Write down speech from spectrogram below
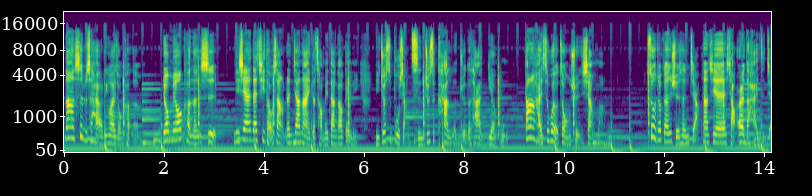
那是不是还有另外一种可能？有没有可能是你现在在气头上，人家拿一个草莓蛋糕给你，你就是不想吃，你就是看了觉得它很厌恶？当然还是会有这种选项嘛。所以我就跟学生讲，那些小二的孩子讲，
